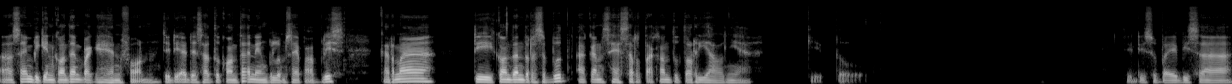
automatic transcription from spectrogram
uh, saya bikin konten pakai handphone. Jadi ada satu konten yang belum saya publish karena di konten tersebut akan saya sertakan tutorialnya gitu. Jadi supaya bisa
